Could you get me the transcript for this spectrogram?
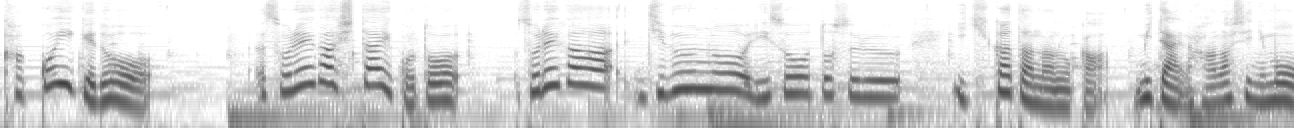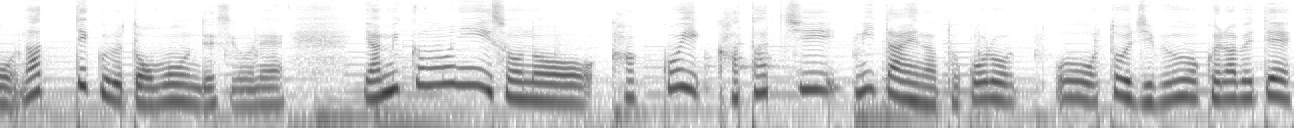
かっこいいけど、それがしたいことそれが自分の理想とする生き方なのかみたいな話にもなってくると思うんですよね。闇雲にそのかっこいい形みたいなところをと自分を比べて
